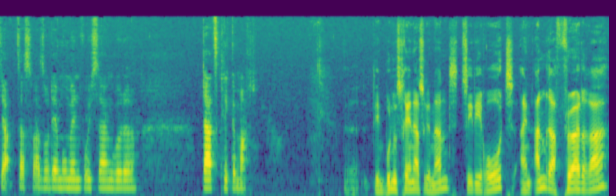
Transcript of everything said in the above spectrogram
ja, das war so der Moment, wo ich sagen würde, da hat's Klick gemacht. Äh, den Bundestrainer hast du genannt, CD Roth. Ein anderer Förderer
